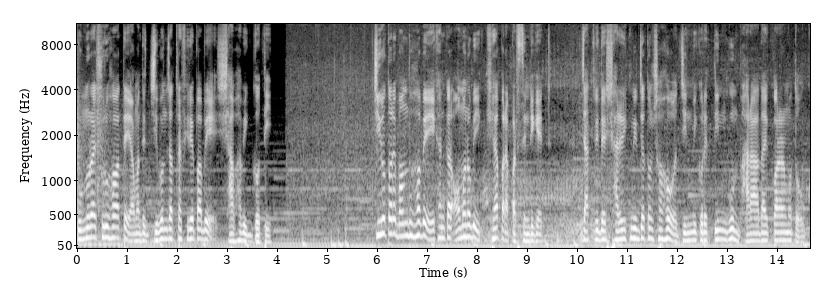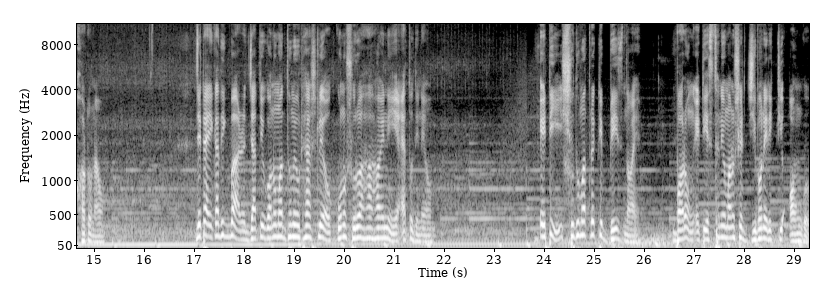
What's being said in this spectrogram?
পুনরায় শুরু হওয়াতে আমাদের জীবনযাত্রা ফিরে পাবে স্বাভাবিক গতি। চিরতরে বন্ধ হবে এখানকার অমানবিক খেয়াপারাপার সিন্ডিকেট। যাত্রীদের শারীরিক নির্যাতন সহ জিম্মি করে তিন গুণ ভাড়া আদায় করার মতো ঘটনাও। যেটা একাধিকবার জাতীয় গণমাধ্যমে উঠে আসলেও কোনো সুরাহা হয়নি এতদিনেও। এটি শুধুমাত্র একটি ব্রিজ নয়, বরং এটি স্থানীয় মানুষের জীবনের একটি অঙ্গ।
